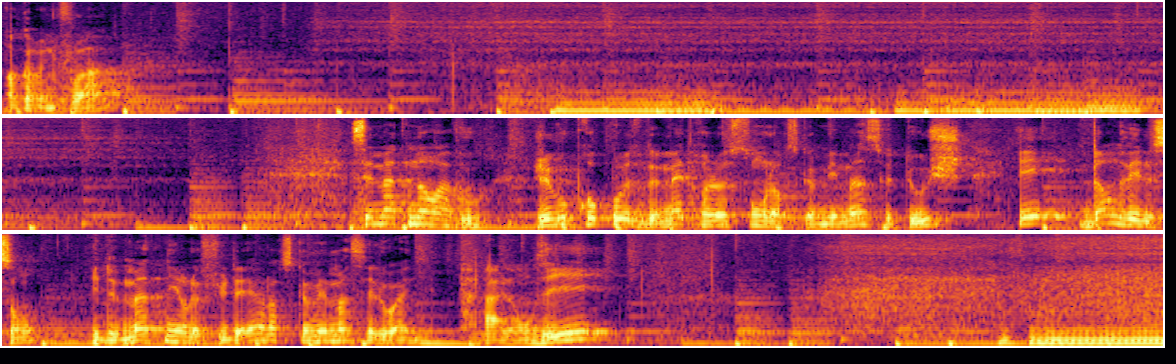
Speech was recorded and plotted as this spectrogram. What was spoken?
Encore une fois. C'est maintenant à vous. Je vous propose de mettre le son lorsque mes mains se touchent et d'enlever le son et de maintenir le flux d'air lorsque mes mains s'éloignent. Allons-y. 嗯。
